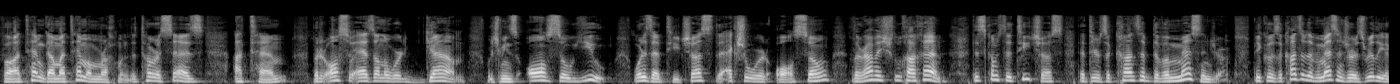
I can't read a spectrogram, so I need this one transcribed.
The Torah says atem, but it also adds on the word gam, which means also you. What does that teach us? The extra word also. This comes to teach us that there's a concept of a messenger, because the concept of a messenger is really a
